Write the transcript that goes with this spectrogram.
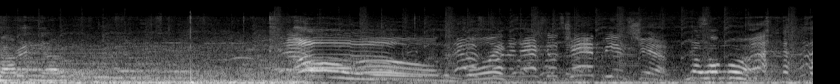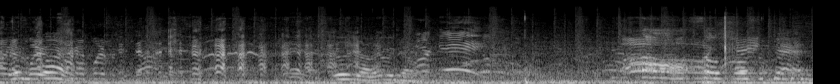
got it, you got it. Oh! oh the that was for the national championship! You got one more. Here's the flag. Here we go, here we go. Mark Marquez! Oh, oh, so close to dead.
